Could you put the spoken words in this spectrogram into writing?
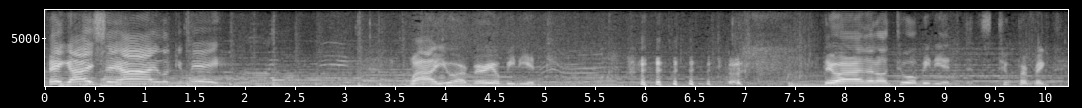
Hey guys, say hi. Look at me. Wow, you are very obedient. you are a little too obedient. It's too perfect.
